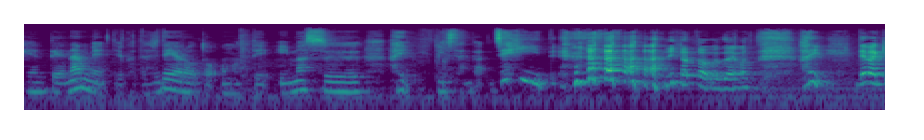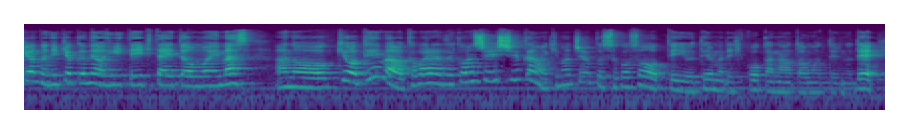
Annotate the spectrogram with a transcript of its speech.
限定何名っていう形でやろうと思っています。はい。みちさんが、ぜひって。ありがとうございます。はい。では今日の2曲目を弾いていきたいと思います。あの、今日テーマは変わらず今週1週間は気持ちよく過ごそうっていうテーマで弾こうかなと思ってるので、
